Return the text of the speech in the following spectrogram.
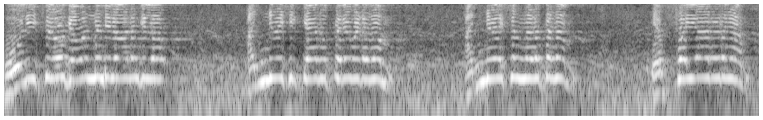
പോലീസിലോ ഗവൺമെന്റിലോ ആണെങ്കിലോ അന്വേഷിക്കാൻ ഉത്തരവിടണം. അന്വേഷണം നടത്തണം. എഫ്ഐആർ ഇടണം.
